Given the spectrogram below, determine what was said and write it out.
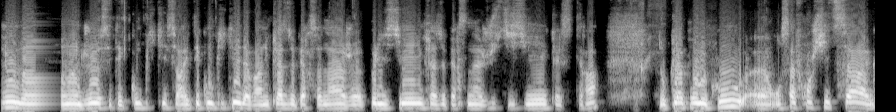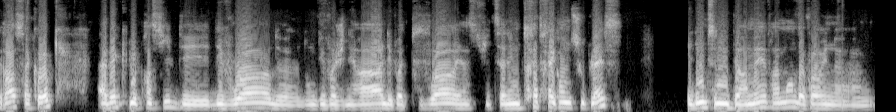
nous, dans notre jeu, c'était compliqué. Ça aurait été compliqué d'avoir une classe de personnages policiers, une classe de personnages justiciers, etc. Donc là, pour le coup, euh, on s'affranchit de ça grâce à Coq, avec le principe des, des voix, de, donc des voix générales, des voix de pouvoir, et ainsi de suite. Ça donne une très très grande souplesse, et donc ça nous permet vraiment d'avoir une, euh,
